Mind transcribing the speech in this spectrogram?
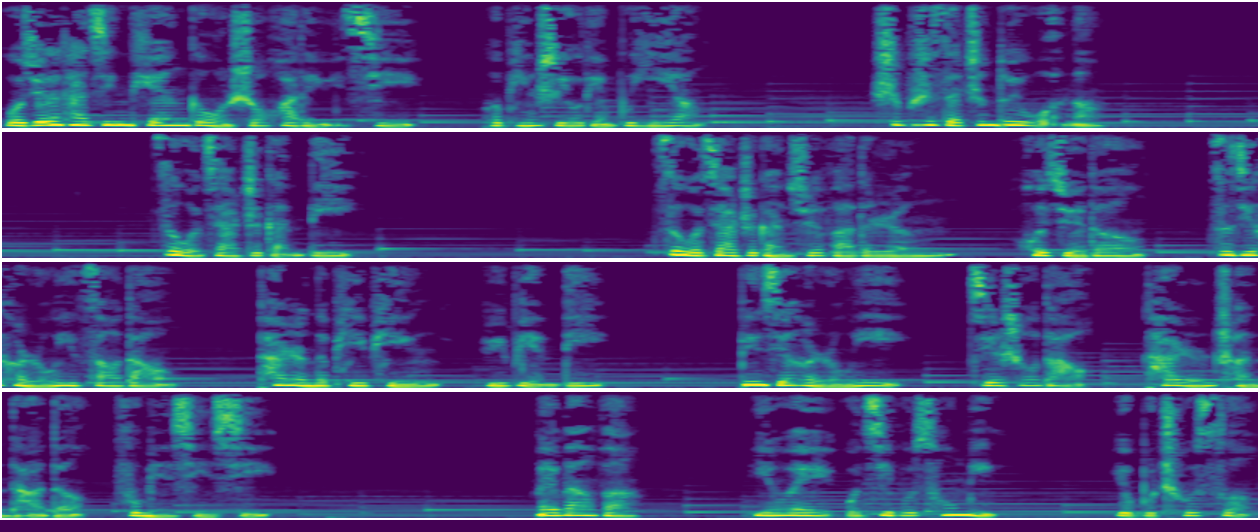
我觉得他今天跟我说话的语气和平时有点不一样，是不是在针对我呢？自我价值感低、自我价值感缺乏的人，会觉得自己很容易遭到他人的批评与贬低，并且很容易接收到他人传达的负面信息。没办法，因为我既不聪明，又不出色，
